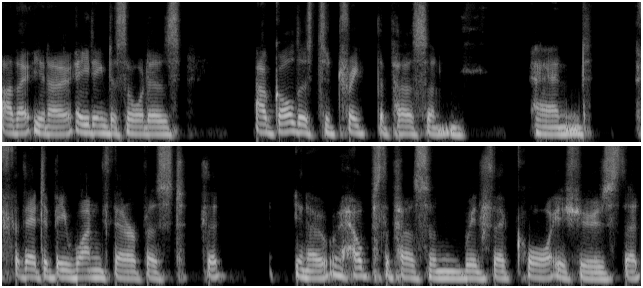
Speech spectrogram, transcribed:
other, you know, eating disorders, our goal is to treat the person and for there to be one therapist that, you know, helps the person with the core issues that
